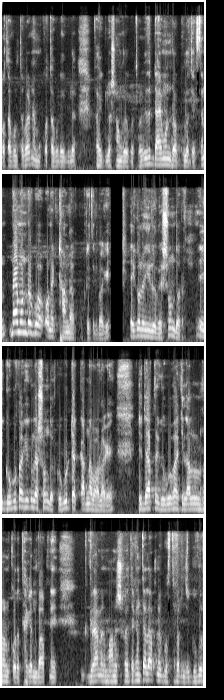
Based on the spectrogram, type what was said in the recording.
কথা বলতে পারেন এবং কথা বলে এগুলো পাখিগুলো সংগ্রহ করতে পারেন। ডায়মন্ড ড্রপগুলো দেখছেন ডায়মন্ড ড্রপ অনেক ঠান্ডা প্রকৃতির পাখি। এগুলো ইউরোপের সুন্দর। এই গুগু পাখিগুলো সুন্দর। কুকুরটা কার না ভালো লাগে? যদি আপনি গুগু পাখি লালন করে থাকেন বা আপনি গ্রামের মানুষ হয়ে থাকেন, তাহলে আপনি বুঝতে পারেন যে গুগুর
